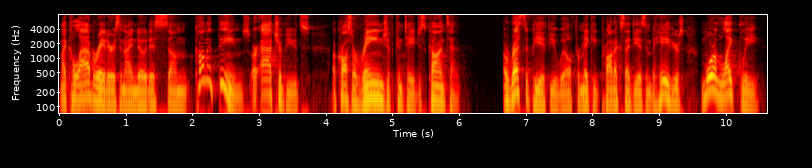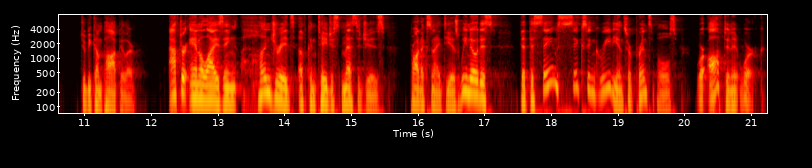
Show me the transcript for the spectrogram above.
my collaborators and I noticed some common themes or attributes across a range of contagious content a recipe, if you will, for making products, ideas, and behaviors more likely to become popular. After analyzing hundreds of contagious messages, products, and ideas, we noticed that the same six ingredients or principles were often at work.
